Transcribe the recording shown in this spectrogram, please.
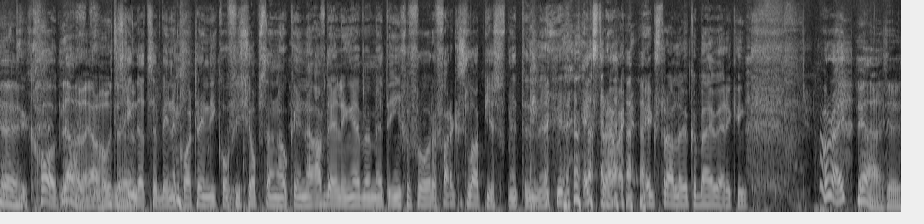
Uh, Goh, nou, ja, goed, misschien uh, dat ze binnenkort in die coffeeshops dan ook een afdeling hebben met ingevroren varkenslapjes. Met een uh, extra, extra leuke bijwerking. Alright. Ja, de,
